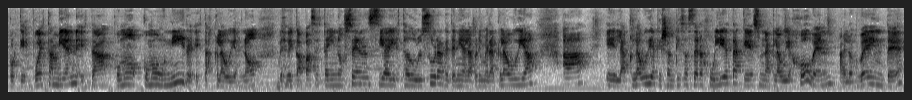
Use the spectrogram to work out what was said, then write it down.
porque después también está cómo, cómo unir estas Claudias, ¿no? Desde capaz esta inocencia y esta dulzura que tenía la primera Claudia a eh, la Claudia que ya empieza a ser Julieta, que es una Claudia joven, a los 20,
